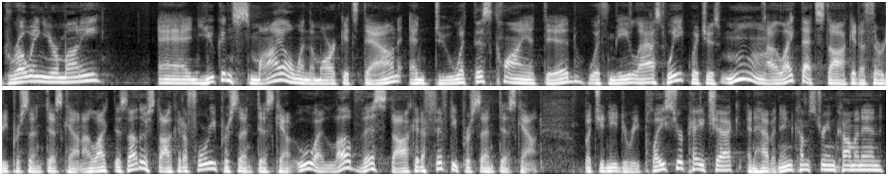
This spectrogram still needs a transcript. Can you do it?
growing your money, and you can smile when the market's down and do what this client did with me last week, which is, mm, I like that stock at a 30% discount. I like this other stock at a 40% discount. Ooh, I love this stock at a 50% discount. But you need to replace your paycheck and have an income stream coming in.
